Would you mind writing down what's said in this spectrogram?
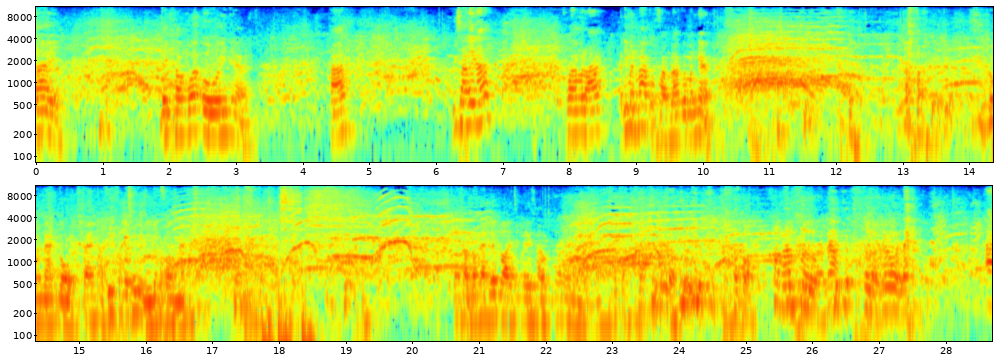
ได้ ในคำว่าโอ้ยเนี่ย ฮะ วิชาอะไรนะ ความรัก อันนี้มันมากกว่าความรักแล้วมั้งเนี่ยตรงนั้นงงแฟนคลับพี่เขาไม่ใช่อย่างนี้ทุกคนนะแฟนคลับน้องนัทเรียบร้อยจังเลยครับฟังแล้วเขินอะเขินไปหมดแล้วอะ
